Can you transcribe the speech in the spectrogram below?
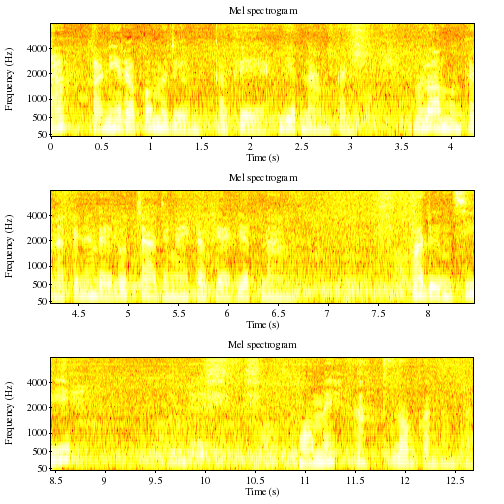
นะคราวนี้เราก็มาดื่มกาแฟเวียดนามกัน มาลองมึงกันนะเป็นยังไงรสชาติยังไงกาแฟเวียดนาม อะดื่มสิหอมไหมอะ ลองก่อนลองก่อน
